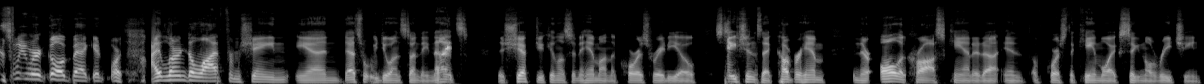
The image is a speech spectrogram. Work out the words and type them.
as we were going back and forth. I learned a lot from Shane, and that's what we do on Sunday nights. The shift, you can listen to him on the Corus radio stations that cover him, and they're all across Canada. And of course, the KMOX signal reaching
